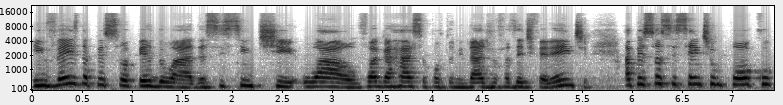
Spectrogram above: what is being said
em vez da pessoa perdoada se sentir, uau, vou agarrar essa oportunidade, vou fazer diferente, a pessoa se sente um pouco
